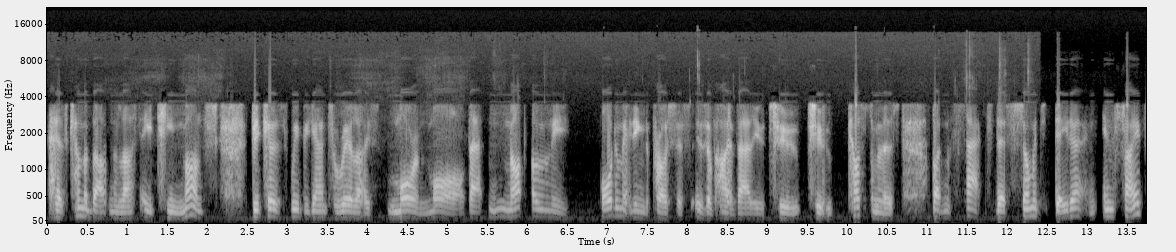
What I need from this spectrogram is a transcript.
has come about in the last 18 months because we began to realize more and more that not only automating the process is of high value to, to customers. But in fact, there's so much data and insights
